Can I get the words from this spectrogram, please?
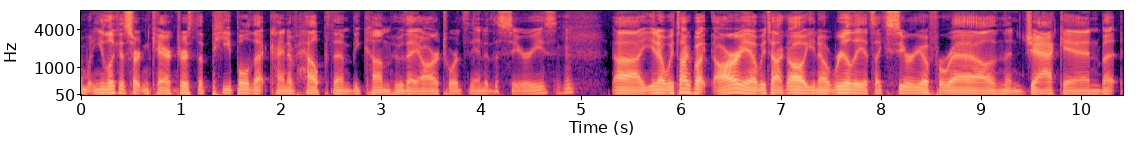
when you look at certain characters, the people that kind of help them become who they are towards the end of the series. Mm-hmm. Uh, you know, we talk about Arya. We talk, oh, you know, really, it's like Syrio Forel and then Jaqen, but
